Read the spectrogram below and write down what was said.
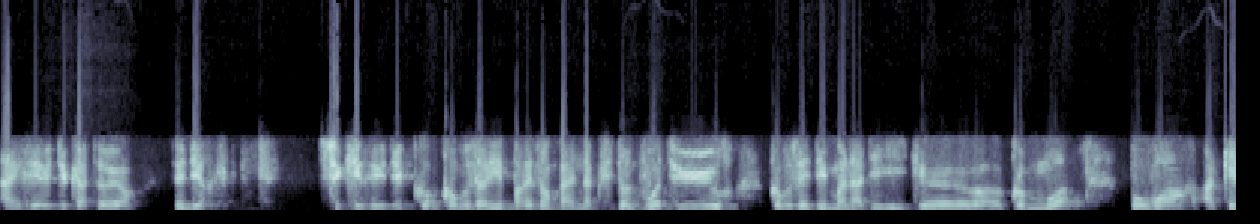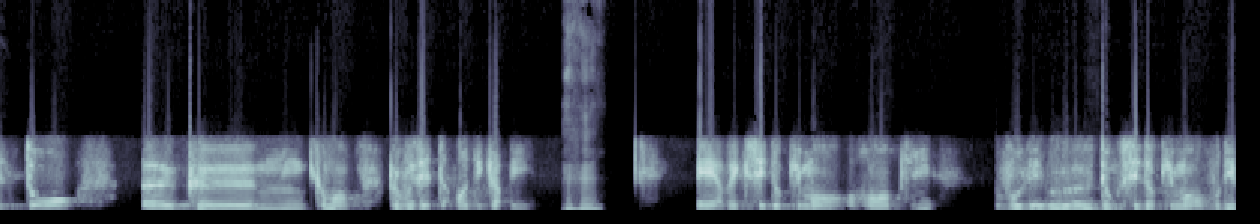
un rééducateur. C'est-à-dire ce qui rééduque quand, vous avez par exemple un accident de voiture, quand vous avez des maladies comme moi, pour voir à quel taux que, comment, que vous êtes handicapé. Mm-hmm. Et avec ces documents remplis, vous euh, donc ces documents, vous les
